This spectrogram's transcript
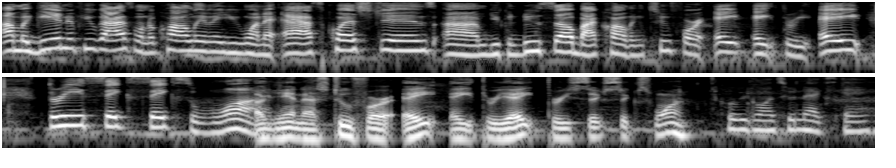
Um, again, if you guys want to call in and you want to ask questions, um, you can do so by calling 248-838-3661. Again, that's 248 838 3661. Who we going to next, King?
